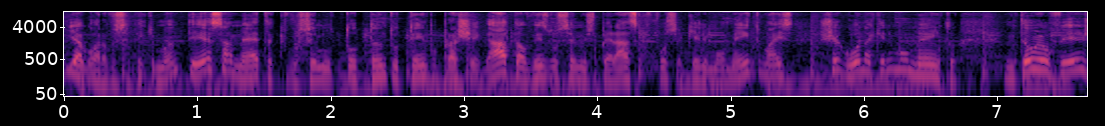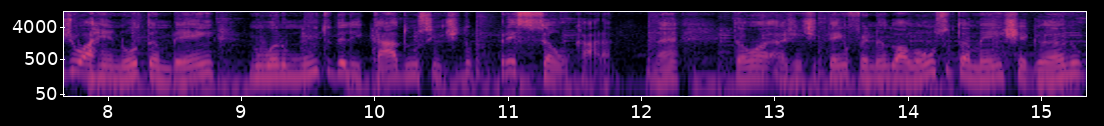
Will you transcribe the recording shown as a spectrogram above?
e agora você tem que manter essa meta que você lutou tanto tempo para chegar. Talvez você não esperasse que fosse aquele momento, mas chegou naquele momento. Então eu vejo a Renault também num ano muito delicado no sentido pressão, cara. Né? Então a gente tem o Fernando Alonso também chegando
